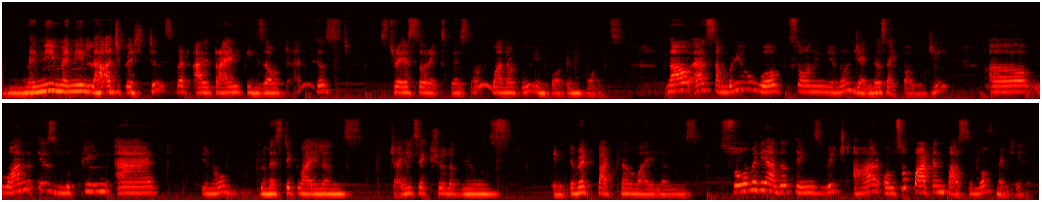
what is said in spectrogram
many, many large questions, but I'll try and tease out and just stress or express on one or two important points now as somebody who works on you know gender psychology uh, one is looking at you know domestic violence child sexual abuse intimate partner violence so many other things which are also part and parcel of mental health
